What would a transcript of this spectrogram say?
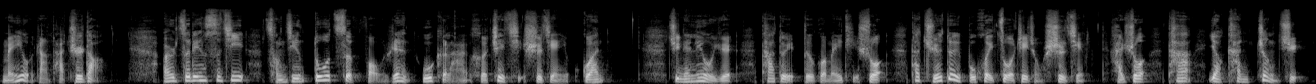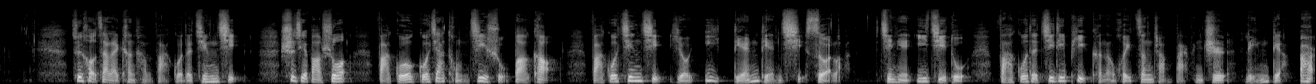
没有让他知道。而泽连斯基曾经多次否认乌克兰和这起事件有关。去年六月，他对德国媒体说：“他绝对不会做这种事情，还说他要看证据。”最后，再来看看法国的经济。《世界报》说，法国国家统计署报告，法国经济有一点点起色了。今年一季度，法国的 GDP 可能会增长百分之零点二。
